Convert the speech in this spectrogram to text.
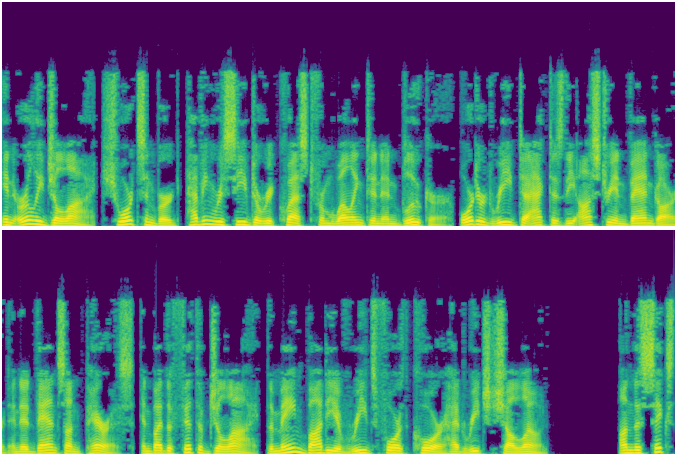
In early July, Schwarzenberg, having received a request from Wellington and Blucher, ordered Wrede to act as the Austrian vanguard and advance on Paris, and by 5 July, the main body of Wrede's Fourth Corps had reached Chalon. On 6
